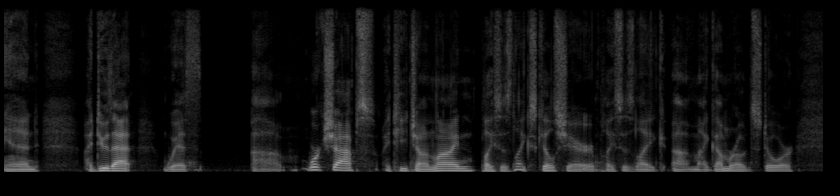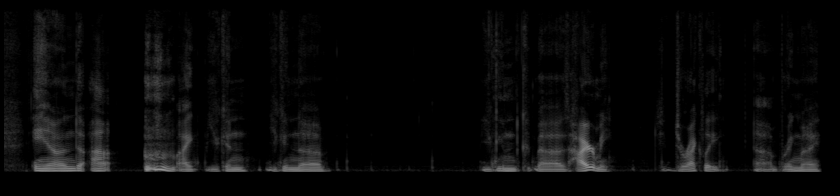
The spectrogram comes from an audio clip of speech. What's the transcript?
And I do that with uh, workshops. I teach online, places like Skillshare, places like uh, my Gumroad store, and uh, I you can you can uh, you can uh, hire me directly. Uh, bring my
